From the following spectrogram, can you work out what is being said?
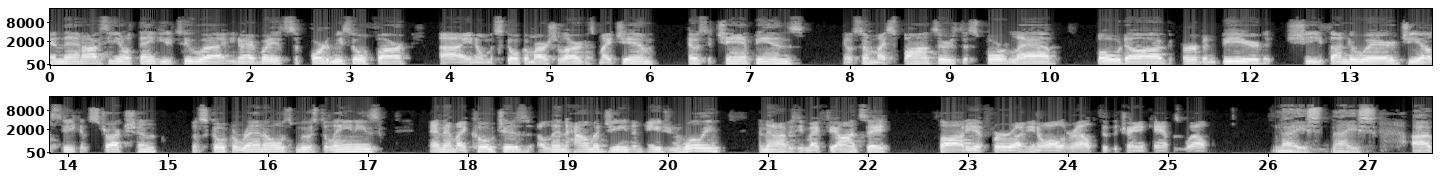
and then obviously you know thank you to uh, you know everybody that's supported me so far. Uh, you know Muskoka Martial Arts, my gym, House of Champions. You know some of my sponsors, the Sport Lab, Bodog, Urban Beard, Sheath Underwear, GLC Construction, Muskoka Renos, Moose Delaney's, and then my coaches, Alin Halmagine and Adrian Woolley, and then obviously my fiance, Claudia, for uh, you know all her help through the training camp as well. Nice, nice, uh,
